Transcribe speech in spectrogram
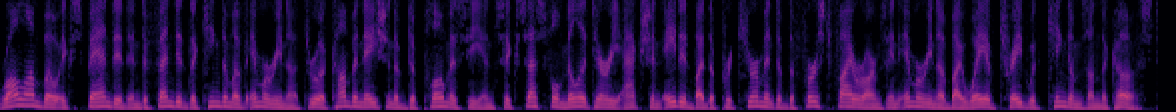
Ralambo expanded and defended the Kingdom of Imerina through a combination of diplomacy and successful military action aided by the procurement of the first firearms in Imerina by way of trade with kingdoms on the coast.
